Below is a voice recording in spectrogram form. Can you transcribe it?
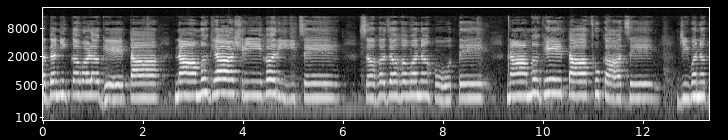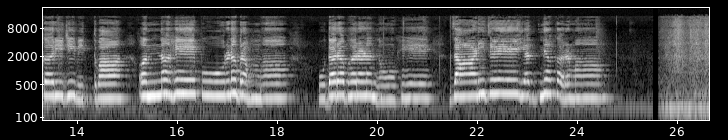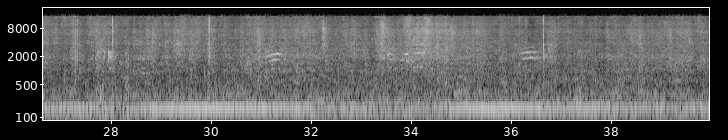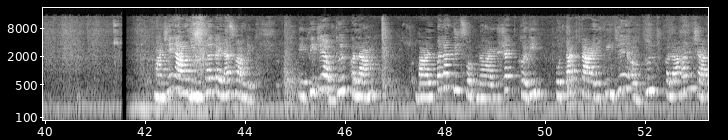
वदनी कवळ घेता नाम घ्या श्री हरीचे सहज हवन होते नाम घेता फुकाचे. जीवन करी जीवित्वा अन्न हे पूर्ण ब्रह्म. उदर भरण नोहे जाणीजे यज्ञ कर्म माझे नाव Dimple Kailas A P J Abdul Kalam बालपणातील स्वप्न आयुष्यात खरी होतात का? ए पी जे अब्दुल कलामांच्या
